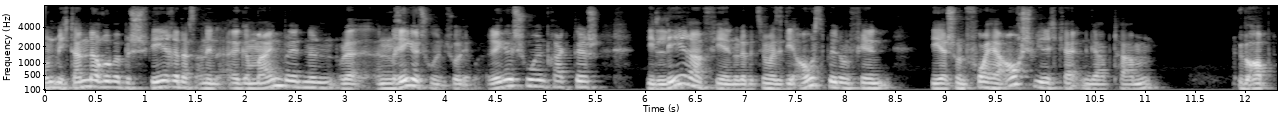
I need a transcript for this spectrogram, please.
und mich dann darüber beschwere, dass an den allgemeinbildenden oder an Regelschulen, Entschuldigung, Regelschulen praktisch die Lehrer fehlen oder beziehungsweise die Ausbildung fehlen, die ja schon vorher auch Schwierigkeiten gehabt haben, überhaupt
